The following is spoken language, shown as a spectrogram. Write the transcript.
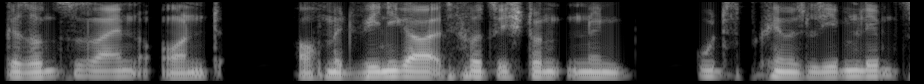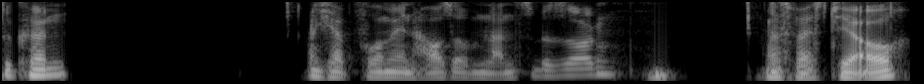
gesund zu sein und auch mit weniger als 40 Stunden ein gutes, bequemes Leben leben zu können. Ich habe vor, mir ein Haus auf dem Land zu besorgen. Das weißt du ja auch.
